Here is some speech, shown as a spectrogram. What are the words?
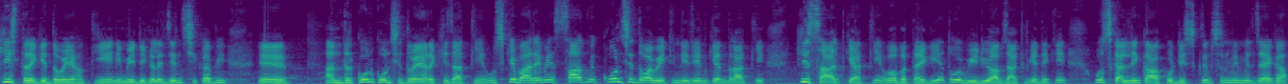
किस तरह की दवाइयाँ आती हैं यानी मेडिकल एजेंसी का भी ए, अंदर कौन कौन सी दवाइयाँ रखी जाती हैं उसके बारे में साथ में कौन सी दवा वेटिनेरियन के अंदर आती है किस साल्ट की आती हैं वह बताई गई है। तो वो वीडियो आप जाकर के देखें उसका लिंक आपको डिस्क्रिप्शन में मिल जाएगा।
